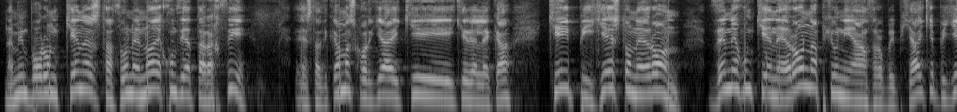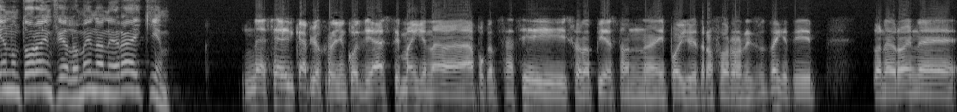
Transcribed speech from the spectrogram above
να μην μπορούν και να ζεσταθούν ενώ έχουν διαταραχθεί ε, στα δικά μας χωριά εκεί κύριε Λεκά και οι πηγές των νερών δεν έχουν και νερό να πιούν οι άνθρωποι πια και πηγαίνουν τώρα εμφιαλωμένα νερά εκεί. Ναι, θέλει κάποιο χρονικό διάστημα για να αποκατασταθεί η ισορροπία στον ε, υπόγειο υδροφόρο ορίζοντα, γιατί το νερό είναι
